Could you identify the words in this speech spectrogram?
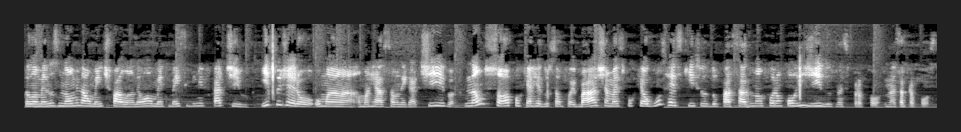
pelo menos nominalmente falando, é um aumento bem significativo. Isso gerou uma, uma reação negativa, não só porque a redução foi baixa, mas porque alguns resquícios do passado não foram corrigidos nessa proposta.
